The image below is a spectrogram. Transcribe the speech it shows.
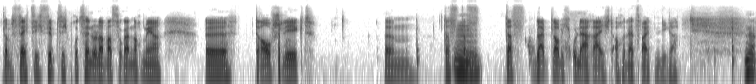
ich glaube 60, 70 Prozent oder was sogar noch mehr äh, draufschlägt, ähm, das, mhm. das, das bleibt, glaube ich, unerreicht, auch in der zweiten Liga. Ja.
